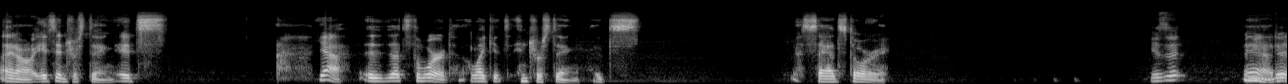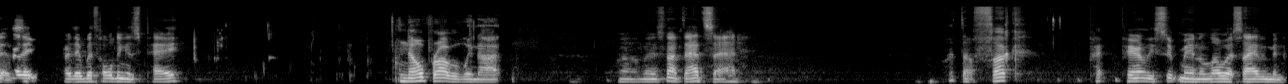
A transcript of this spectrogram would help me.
I don't know. It's interesting. It's yeah, uh, that's the word. Like it's interesting. It's a sad story. Is it? I Yeah, mean, it is. Are they are they withholding his pay? No, probably not. Well, then it's not that sad. What the fuck? Pa- apparently, Superman and Lois. I haven't been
